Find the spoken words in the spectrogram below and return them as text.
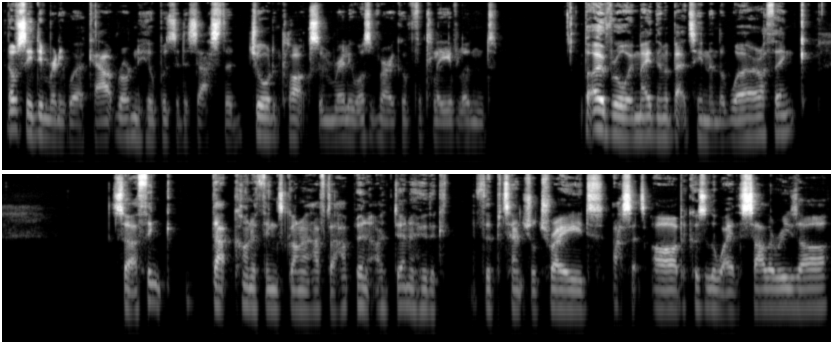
And obviously, it didn't really work out. Rodney Hood was a disaster. Jordan Clarkson really wasn't very good for Cleveland. But overall, it made them a better team than they were, I think. So I think that kind of thing's going to have to happen. I don't know who the the potential trade assets are because of the way the salaries are,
